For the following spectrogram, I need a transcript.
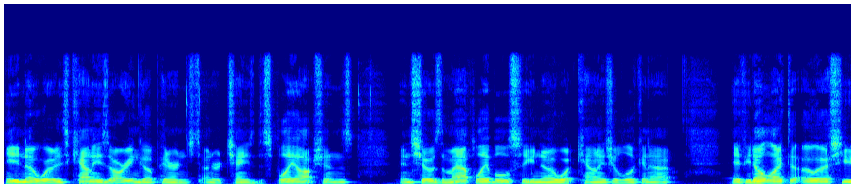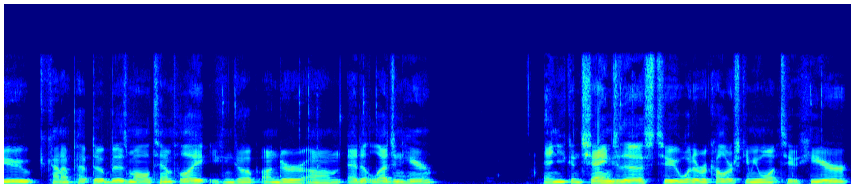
you need to know where these counties are. You can go up here and under change display options and shows the map labels so you know what counties you're looking at. If you don't like the OSU kind of Pepto-Bismol template, you can go up under um, Edit Legend here. And you can change this to whatever color scheme you want to here,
